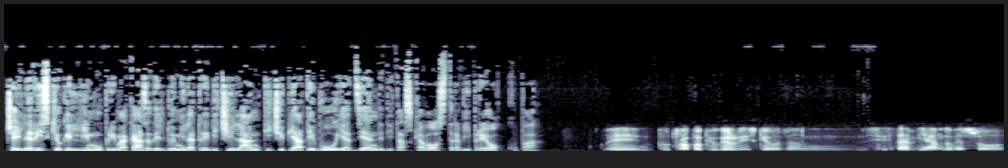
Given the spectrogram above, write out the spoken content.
C'è il rischio che l'IMU prima casa del 2013 la anticipiate voi aziende di tasca vostra, vi preoccupa? Eh, purtroppo più che un rischio si sta avviando verso,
